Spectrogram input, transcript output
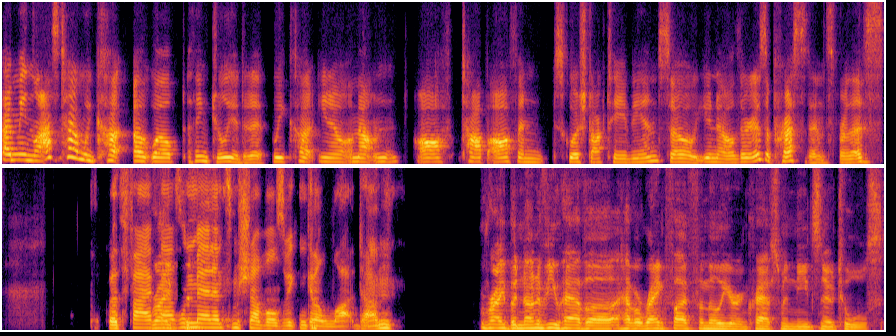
I mean, last time we cut, uh, well, I think Julia did it. We cut, you know, a mountain off, top off, and squished Octavian. So, you know, there is a precedence for this. With 5,000 but- men and some shovels, we can get a lot done. Right, but none of you have a have a rank five familiar and craftsman needs no tools.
